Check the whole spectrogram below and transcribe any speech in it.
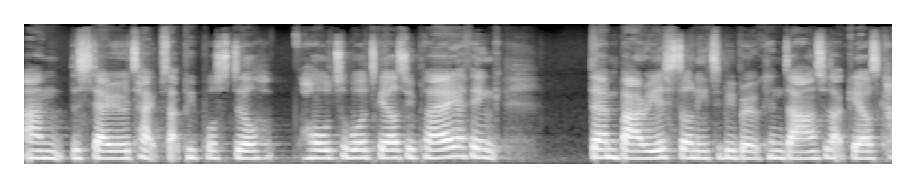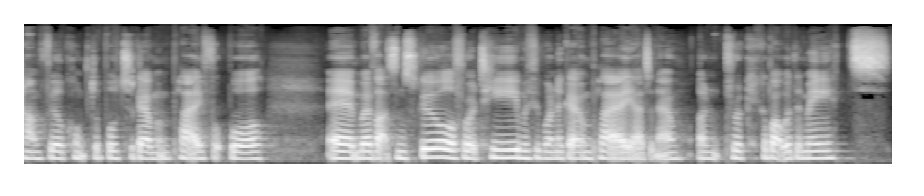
and the stereotypes that people still hold towards girls who play. I think them barriers still need to be broken down so that girls can feel comfortable to go and play football, um, whether that's in school or for a team, if you want to go and play, I don't know, on, for a kickabout with the mates.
